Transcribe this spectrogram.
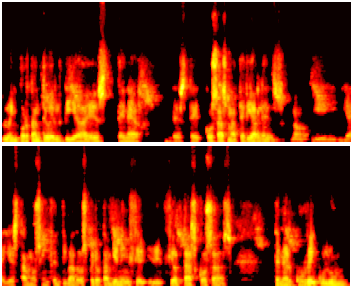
Lo importante del día es tener desde cosas materiales, ¿no? y, ahí estamos incentivados, pero también en ciertas cosas, tener currículum,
